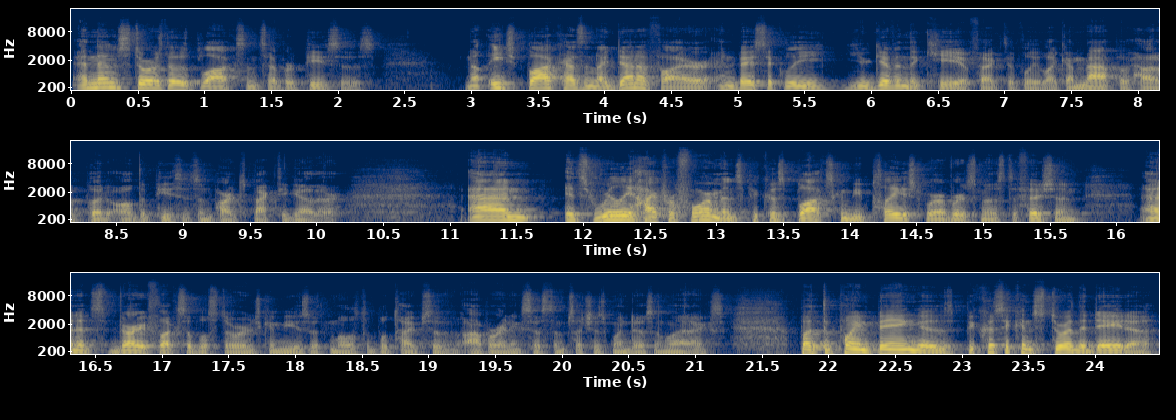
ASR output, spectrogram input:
and then stores those blocks in separate pieces. Now each block has an identifier and basically you're given the key effectively, like a map of how to put all the pieces and parts back together. And it's really high performance because blocks can be placed wherever it's most efficient and it's very flexible storage, can be used with multiple types of operating systems such as Windows and Linux. But the point being is because it can store the data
